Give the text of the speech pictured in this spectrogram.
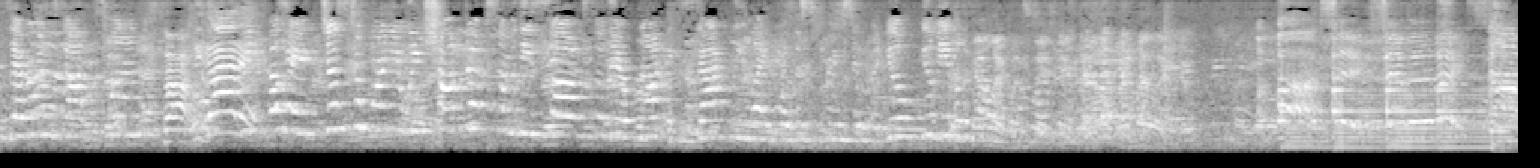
Has everyone got this one? Stop. You got it. Okay, just to warn you, we chopped up some of these songs so they're not exactly like what the Supremes did, but you'll you'll be able to follow. Five, six, seven, eight. Stop.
